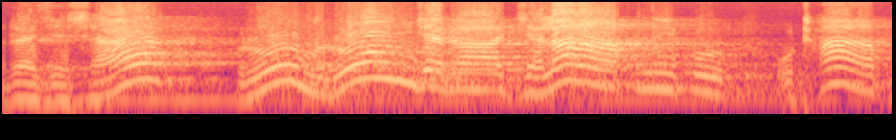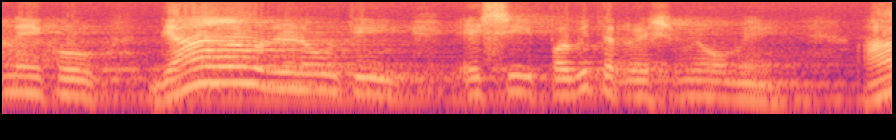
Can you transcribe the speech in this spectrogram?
रजसा, रोम रोम जगा, जला अपने को, उठा अपने को, ध्यान ऋणोती ऐसी पवित्र रश्मियों में। आ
